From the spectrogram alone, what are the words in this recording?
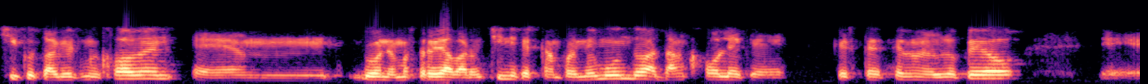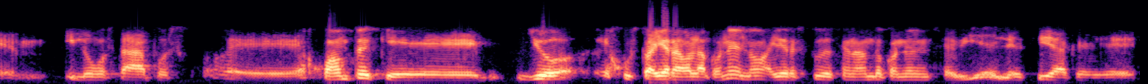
chico todavía es muy joven. Eh, bueno, hemos traído a Baroncini, que es campeón del mundo, a Dan Hole, que, es tercero en el europeo. Eh, y luego está pues eh, Juanpe, que yo justo ayer hablaba con él, ¿no? Ayer estuve cenando con él en Sevilla y le decía que,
